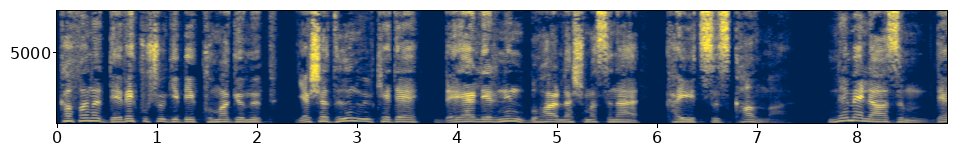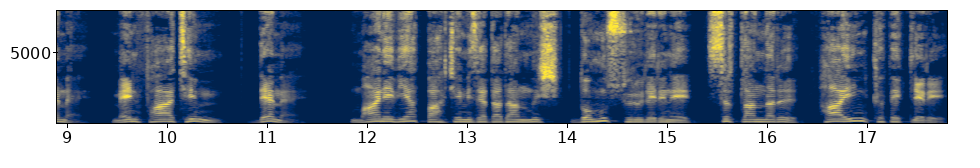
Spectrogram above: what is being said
Kafanı deve kuşu gibi kuma gömüp, yaşadığın ülkede değerlerinin buharlaşmasına kayıtsız kalma. Neme lazım deme, menfaatim deme. Maneviyat bahçemize dadanmış domuz sürülerini, sırtlanları, hain köpekleri,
